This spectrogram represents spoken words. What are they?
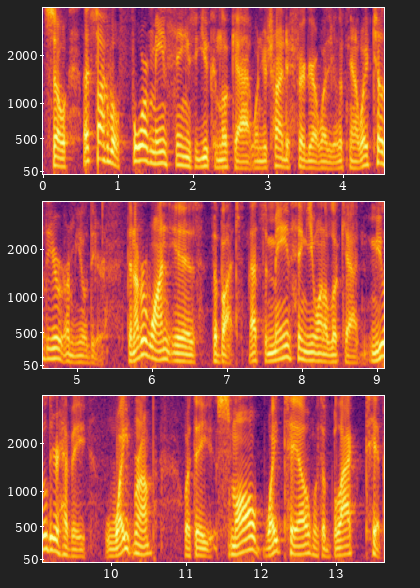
So let's talk about four main things that you can look at when you're trying to figure out whether you're looking at a white-tailed deer or mule deer. The number one is the butt. That's the main thing you want to look at. Mule deer have a white rump with a small white tail with a black tip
